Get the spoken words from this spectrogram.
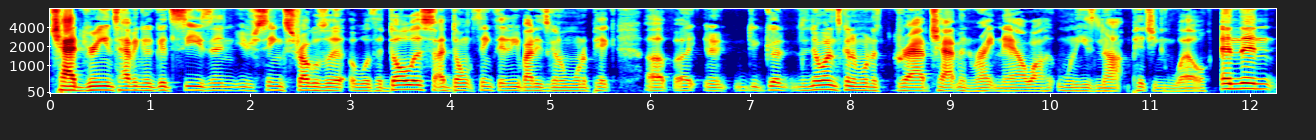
Chad Green's having a good season. You're seeing struggles with Aroldis. I don't think that anybody's going to want to pick up. Uh, you know, good. No one's going to want to grab Chapman right now while when he's not pitching well. And then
